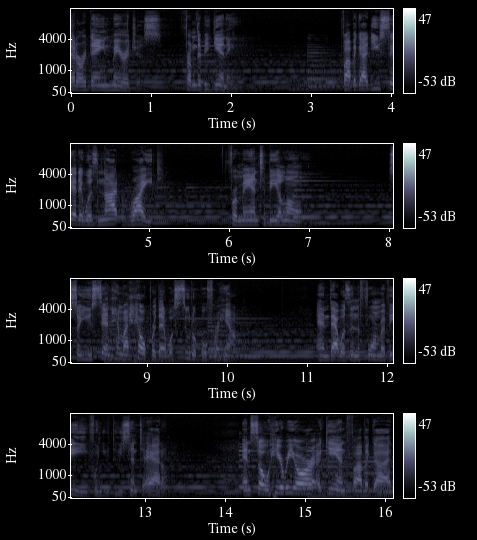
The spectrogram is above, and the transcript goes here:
that ordained marriages from the beginning. Father God, you said it was not right for man to be alone. So you sent him a helper that was suitable for him. And that was in the form of Eve when you, you sent to Adam. And so here we are again, Father God,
